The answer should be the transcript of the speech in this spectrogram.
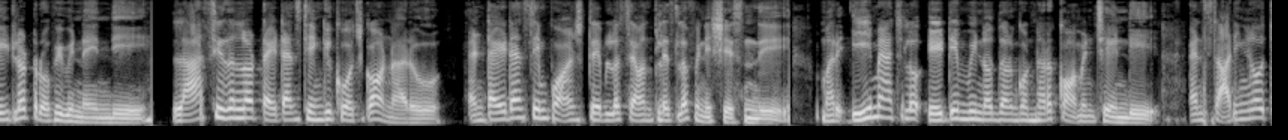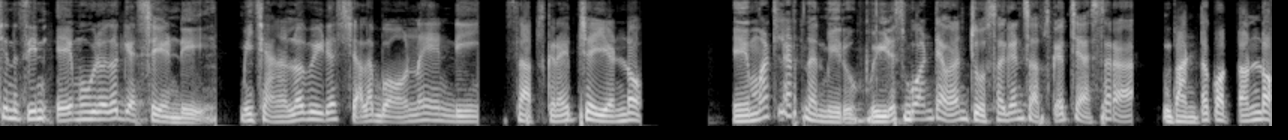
ఎయిట్లో ట్రోఫీ విన్ అయింది. లాస్ట్ సీజన్లో టైటాన్స్ టీమ్కి కోచ్గా ఉన్నారు. అండ్ టైటాన్స్ టీమ్ పాయింట్స్ టేబుల్లో సెవెంత్ ప్లేస్లో ఫినిష్ చేసింది. మరి ఈ మ్యాచ్లో ఏ టీం విన్ అవుద్దు అనుకుంటున్నారో కామెంట్ చేయండి. అండ్ స్టార్టింగ్లో వచ్చిన సీన్ ఏ మూవీలో గెస్ట్ చేయండి. మీ ఛానల్లో వీడియోస్ చాలా బాగున్నాయండి. సబ్స్క్రైబ్ చేయండి ఏం మాట్లాడుతున్నారు మీరు? వీడియోస్ బాగుంటే ఎవరైనా చూస్తారు కానీ సబ్స్క్రైబ్ చేస్తారా? గంట కొత్తండో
